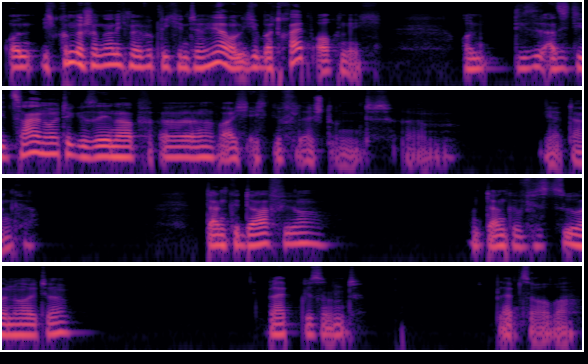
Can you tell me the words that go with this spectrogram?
Und ich komme da schon gar nicht mehr wirklich hinterher und ich übertreibe auch nicht. Und diese, als ich die Zahlen heute gesehen habe, äh, war ich echt geflasht und ähm, ja, danke. Danke dafür und danke fürs Zuhören heute. Bleibt gesund, bleibt sauber.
